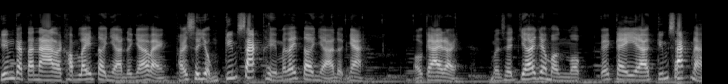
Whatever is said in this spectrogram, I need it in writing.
Kiếm katana là không lấy tơ nhện được nha các bạn. Phải sử dụng kiếm sắt thì mới lấy tơ nhện được nha. Ok rồi mình sẽ chế cho mình một cái cây uh, kiếm sắt nè.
